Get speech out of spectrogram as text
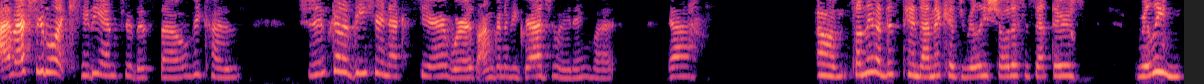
I'm actually gonna let Katie answer this though because she's gonna be here next year, whereas I'm gonna be graduating. But yeah. Um, something that this pandemic has really showed us is that there's really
